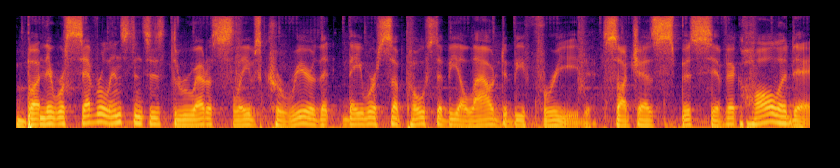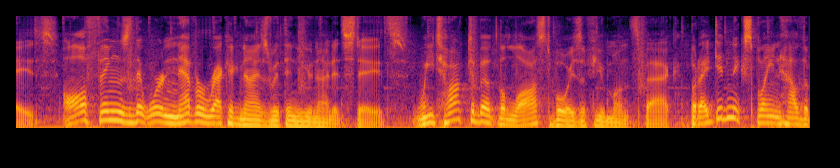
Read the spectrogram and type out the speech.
But there were several instances throughout a slave's career that they were supposed to be allowed to be freed, such as specific holidays, all things that were never recognized within the United States. We talked about the Lost Boys a few months back, but I didn't explain how the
